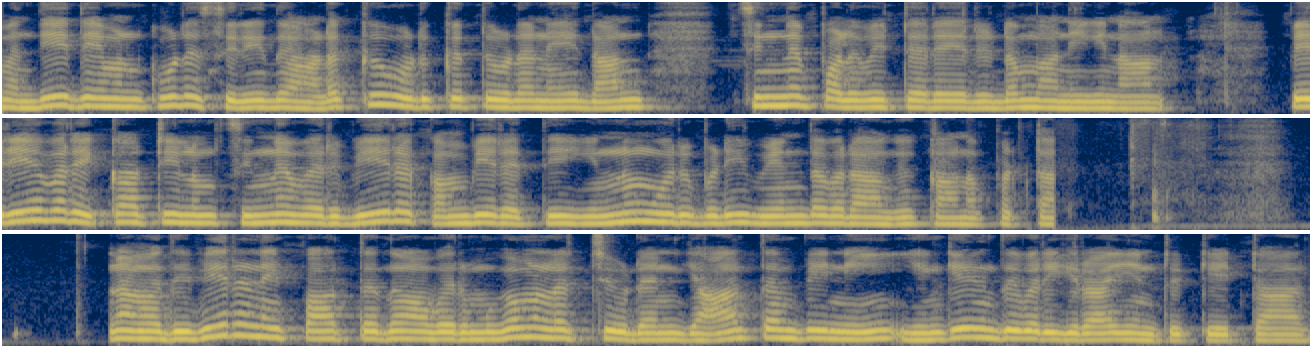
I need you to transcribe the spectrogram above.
வந்தியத்தேவன் கூட சிறிது அடக்கு ஒடுக்கத்துடனே தான் சின்ன பழுவேட்டரையரிடம் அணுகினான். பெரியவரை காட்டிலும் சின்னவர் வீர கம்பீரத்தை இன்னும் ஒருபடி உயர்ந்தவராக காணப்பட்டார். நமது வீரனை பார்த்ததும் அவர் முகமலர்ச்சியுடன் யார் தம்பி நீ? எங்கிருந்து வருகிறாய்? என்று கேட்டார்.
